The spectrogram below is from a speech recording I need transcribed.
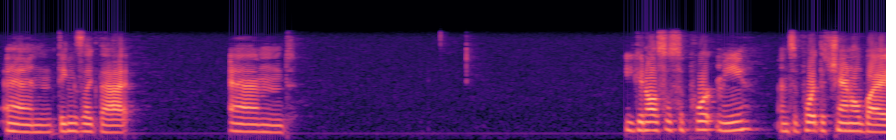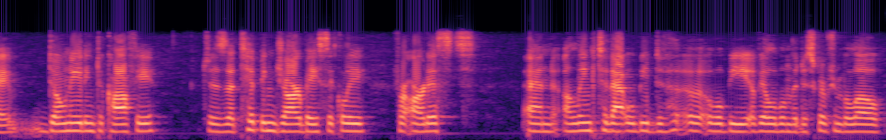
and things like that. And you can also support me and support the channel by donating to Ko-fi, which is a tipping jar basically for artists. And a link to that will be uh, will be available in the description below.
